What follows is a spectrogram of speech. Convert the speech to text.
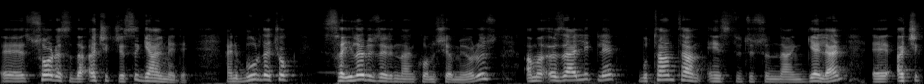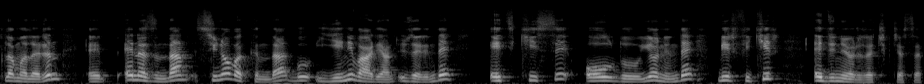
e, sonrası da açıkçası gelmedi. Hani burada çok sayılar üzerinden konuşamıyoruz ama özellikle bu Tantan Enstitüsü'nden gelen e, açıklamaların e, en azından Sinovac'ın da bu yeni varyant üzerinde etkisi olduğu yönünde bir fikir ediniyoruz açıkçası.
